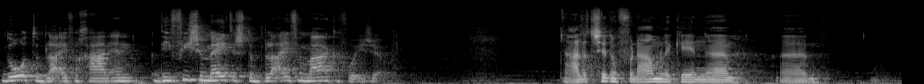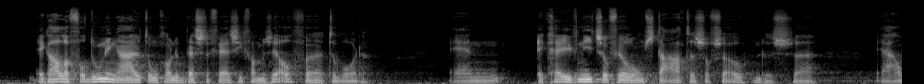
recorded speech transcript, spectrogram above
door te blijven gaan en die vieze meters te blijven maken voor jezelf? Nou, dat zit hem voornamelijk in. ehm, ehm, ik haal er voldoening uit om gewoon de beste versie van mezelf eh, te worden. En ik geef niet zoveel om status of zo. Dus eh, ja,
